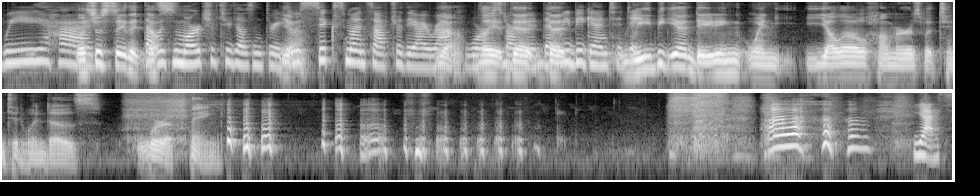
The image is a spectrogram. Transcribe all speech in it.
we had. Let's just say that that was March of 2003. Yeah. It was six months after the Iraq war like, started that, we began to date. We began dating when yellow Hummers with tinted windows were a thing. Yes.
